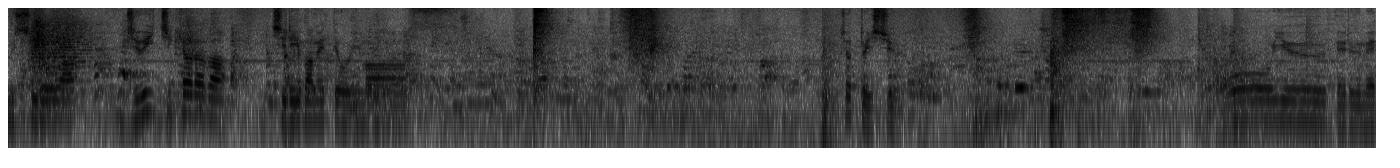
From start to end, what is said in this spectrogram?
後ろは11キャラが散りばめております。ちょっと一周こういうヘルメッ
